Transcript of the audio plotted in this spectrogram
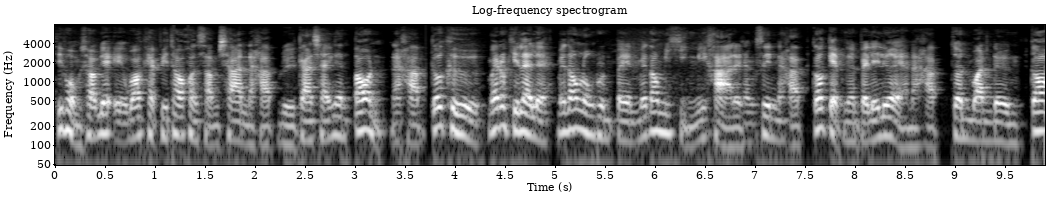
ที่ผมชอบเรียกเองว่า capital consumption นะครับ หรือการใช้เงินต้นนะครับ ก็คือไม่ต้องคิดอะไรเลย ไม่ต้องลงทุนเป็น ไม่ต้องมีขิงมีขาเลยทั้งสิ้นนะครับ ก็เก็บเงินไปเรื่อยๆนะครับ จนวันหนึ่งก็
